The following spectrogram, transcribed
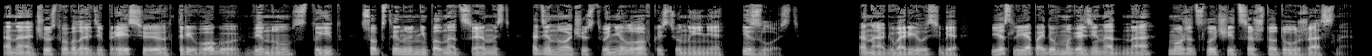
Она чувствовала депрессию, тревогу, вину, стыд, собственную неполноценность, одиночество, неловкость, уныние и злость. Она говорила себе, если я пойду в магазин одна, может случиться что-то ужасное.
